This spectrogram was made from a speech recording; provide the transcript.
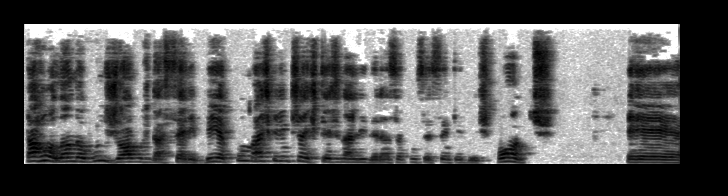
tá rolando alguns jogos da Série B, por mais que a gente já esteja na liderança com 62 pontos, é,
